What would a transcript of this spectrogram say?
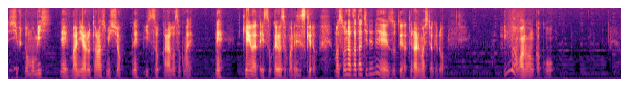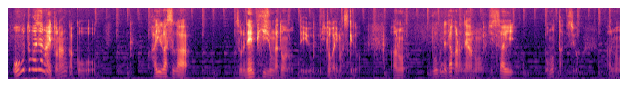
シフトもミね、マニュアルトランスミッション、ね、1速から5速まで、ね、軽音やったら1速か4速までですけど、まあそんな形でね、ずっとやってられましたけど、今はなんかこう、オートマじゃないとなんかこう、排ガスが、それ燃費基準がどうのっていう人がいますけど、あの、僕ね、だからね、あの、実際思ったんですよ。あの、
